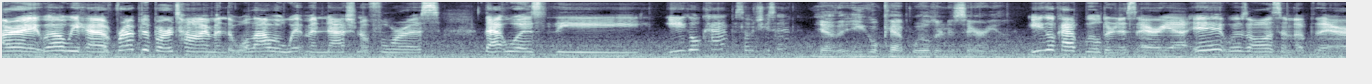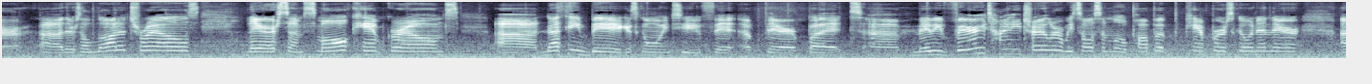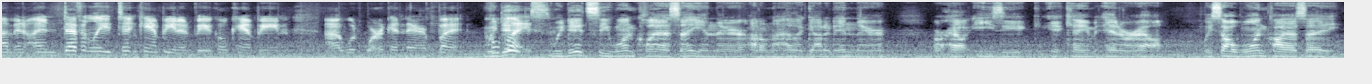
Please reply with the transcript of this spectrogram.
All right. Well, we have wrapped up our time in the Wallowa Whitman National Forest. That was the Eagle Cap. Is that what you said? Yeah, the Eagle Cap Wilderness area. Eagle Cap Wilderness area. It was awesome up there. Uh, there's a lot of trails. There are some small campgrounds. Uh, nothing big is going to fit up there, but um, maybe very tiny trailer. We saw some little pop-up campers going in there, um, and, and definitely tent camping and vehicle camping uh, would work in there. But cool we did place. we did see one class A in there. I don't know how they got it in there or how easy it, it came in or out. We saw one class A.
